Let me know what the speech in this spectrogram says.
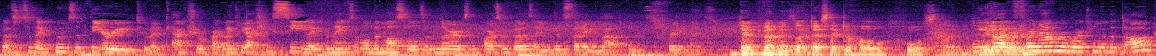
because it just like moves the theory to like actual part. Like you actually see like the names of all the muscles and nerves and parts of bones that you've been studying about, and it's really nice. Don't vet meds like dissect a whole horse? Like We you done have for now we're working with a dog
